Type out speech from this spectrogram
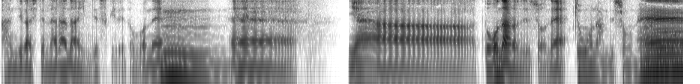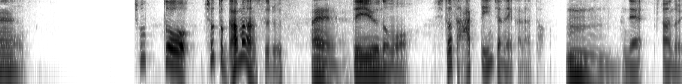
感じがしてならないんですけれどもね。うん。ええいやー、どうなるんでしょうね。どうなんでしょうあね。のちょっと、ちょっと我慢するっええ。ていうのも、一つあっていいんじゃないかなと。うん。ね。あの、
